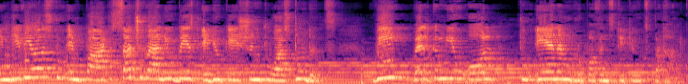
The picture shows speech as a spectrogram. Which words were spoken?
endeavors to impart such value-based education to our students. We welcome you all to A&M Group of Institutes, Pathan.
